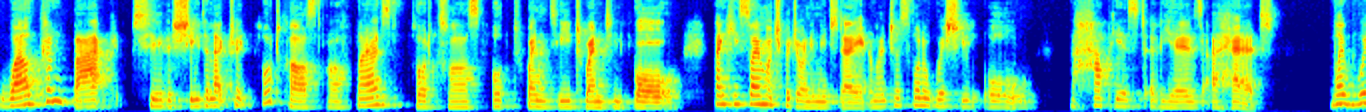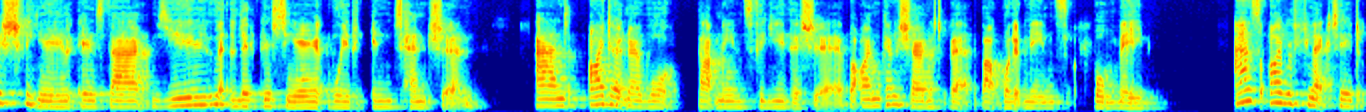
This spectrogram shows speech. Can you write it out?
Welcome back to the She's Electric podcast, our first podcast of 2024. Thank you so much for joining me today. And I just want to wish you all the happiest of years ahead. My wish for you is that you live this year with intention. And I don't know what that means for you this year, but I'm going to share a little bit about what it means for me. As I reflected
